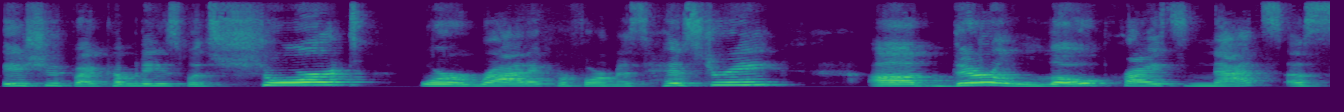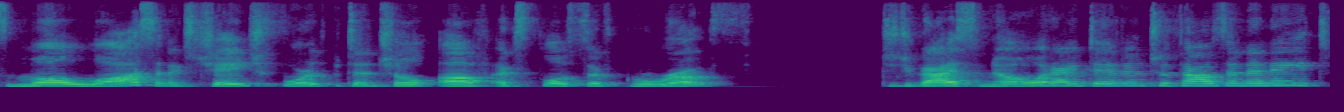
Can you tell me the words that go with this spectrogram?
issued by companies with short or erratic performance history Uh, their low price nets a small loss in exchange for the potential of explosive growth. Did you guys know what I did in 2008?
